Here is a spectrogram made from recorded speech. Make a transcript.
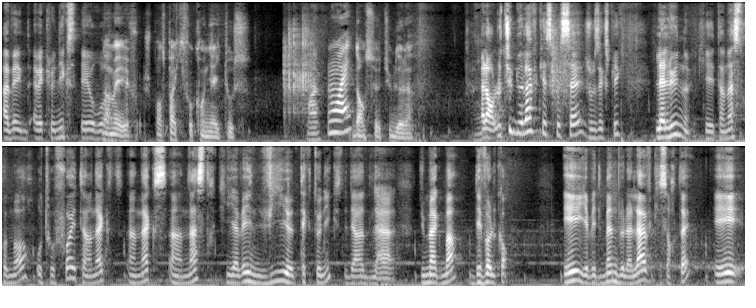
avec, avec le Nix et le Roab. Non, mais je pense pas qu'il faut qu'on y aille tous Ouais. dans ce tube de lave. Alors le tube de lave, qu'est-ce que c'est? Je vous explique. La Lune, qui est un astre mort, autrefois était un, axe, un, axe, un astre qui avait une vie euh, tectonique, c'est-à-dire du magma, des volcans. Et il y avait même de la lave qui sortait, et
